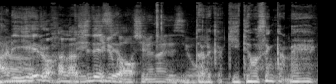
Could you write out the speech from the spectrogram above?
ありえる話ですよ。できるかもしれないですよ。誰か聞いてませんかね。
